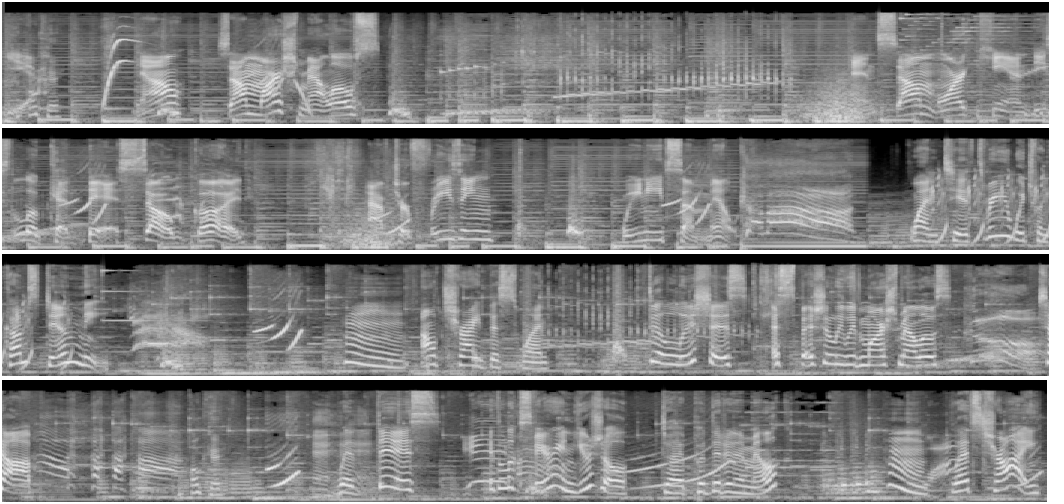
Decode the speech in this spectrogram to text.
Yeah. Okay. Now, some marshmallows. Some more candies. Look at this, so good. After freezing, we need some milk. Come on! One, two, three, which one comes to me? Hmm, I'll try this one. Delicious, especially with marshmallows. Cool! Top. Okay. With this, it looks very unusual. Do I put it in the milk? Hmm, let's try.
